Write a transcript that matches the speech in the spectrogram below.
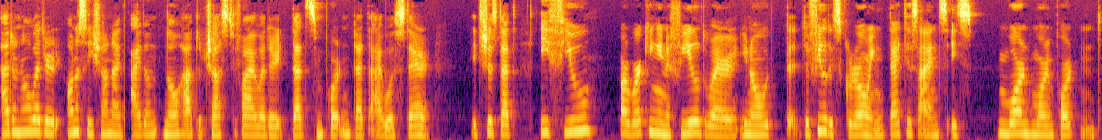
I don't know whether, honestly, Jeanne, I, I don't know how to justify whether that's important that I was there. It's just that if you are working in a field where, you know, the, the field is growing, data science is more and more important.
